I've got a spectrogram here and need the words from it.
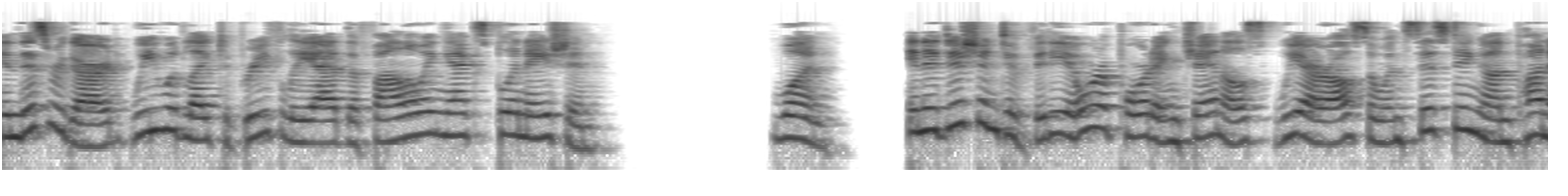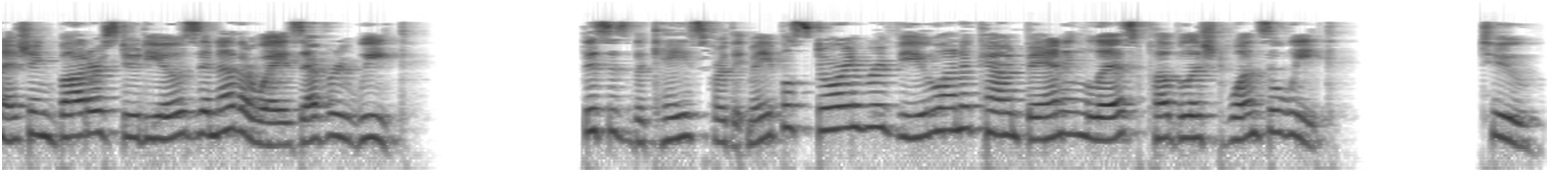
In this regard, we would like to briefly add the following explanation. 1. In addition to video reporting channels, we are also insisting on punishing botter studios in other ways every week. This is the case for the MapleStory Review on account banning list published once a week. 2.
